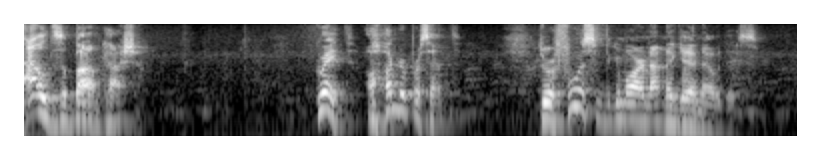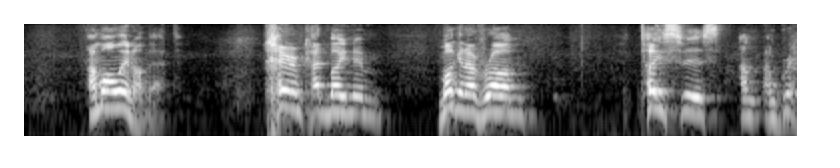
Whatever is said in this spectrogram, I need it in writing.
Al is a bomb kasha. Great, hundred percent. The refuahs of the Gemara are not nagaya nowadays. I'm all in on that. Cherem Kadmainim, Magen Avram, Taisvis, I'm, I'm great.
